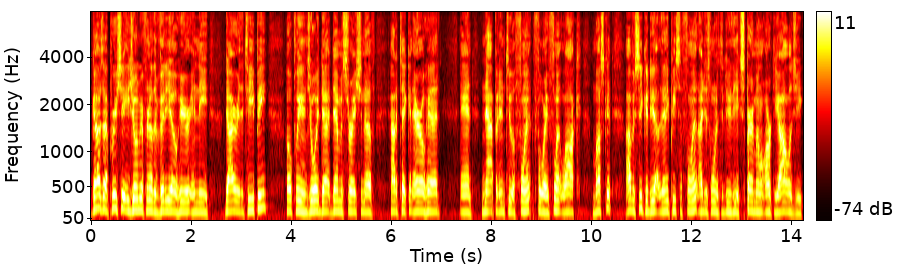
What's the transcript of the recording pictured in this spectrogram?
Guys, I appreciate you joining me for another video here in the Diary of the Tipi. Hopefully you enjoyed that demonstration of how to take an arrowhead and knap it into a flint for a flintlock musket. Obviously, you could do that with any piece of flint. I just wanted to do the experimental archaeology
